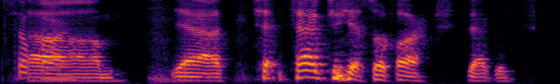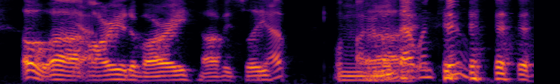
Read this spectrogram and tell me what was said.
so far? Um, yeah, t- tag team. Yeah, so far exactly. Oh, uh, yeah. Ariya Daivari, obviously. Yep. We'll talk uh, about that one too.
